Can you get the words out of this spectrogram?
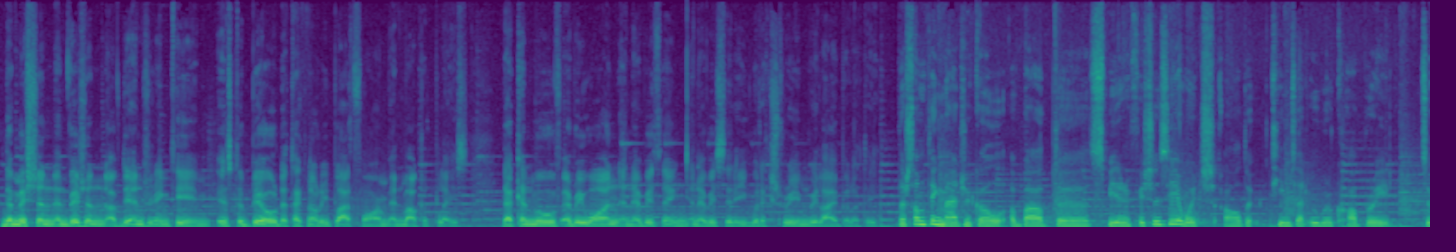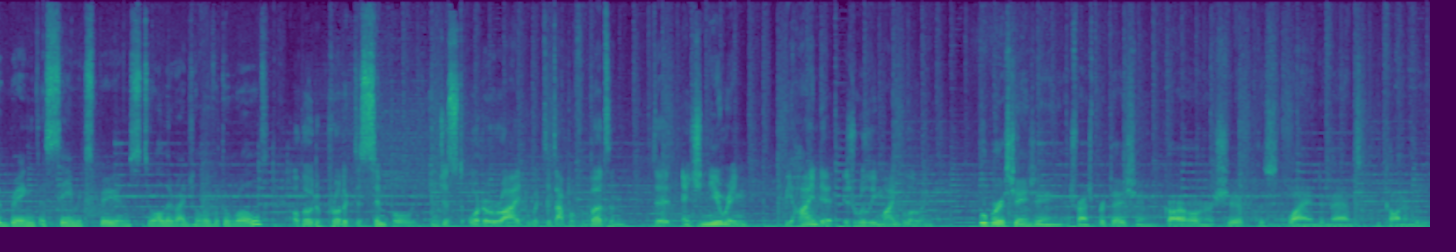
The mission and vision of the engineering team is to build a technology platform and marketplace that can move everyone and everything in every city with extreme reliability. There's something magical about the speed and efficiency which all the teams at Uber cooperate to bring the same experience to all the rides all over the world. Although the product is simple, you can just order a ride with the tap of a button, the engineering behind it is really mind-blowing. Uber is changing transportation, car ownership, the supply and demand economy,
